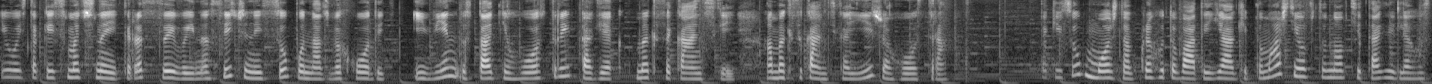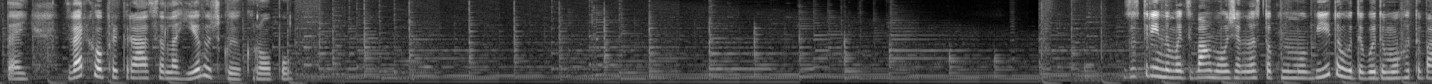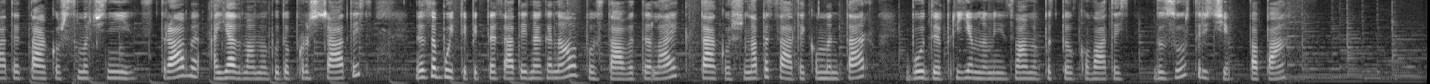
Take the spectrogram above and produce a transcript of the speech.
І ось такий смачний, красивий, насичений суп у нас виходить. І він достатньо гострий, так як мексиканський, а мексиканська їжа гостра. Такий суп можна приготувати як і в домашній обстановці, так і для гостей. Зверху прикрасила гілочкою кропу. Зустрінемось з вами уже в наступному відео, де будемо готувати також смачні страви, а я з вами буду прощатись. Не забудьте підписатись на канал, поставити лайк, також написати коментар. Буде приємно мені з вами поспілкуватись. До зустрічі, Па-па!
